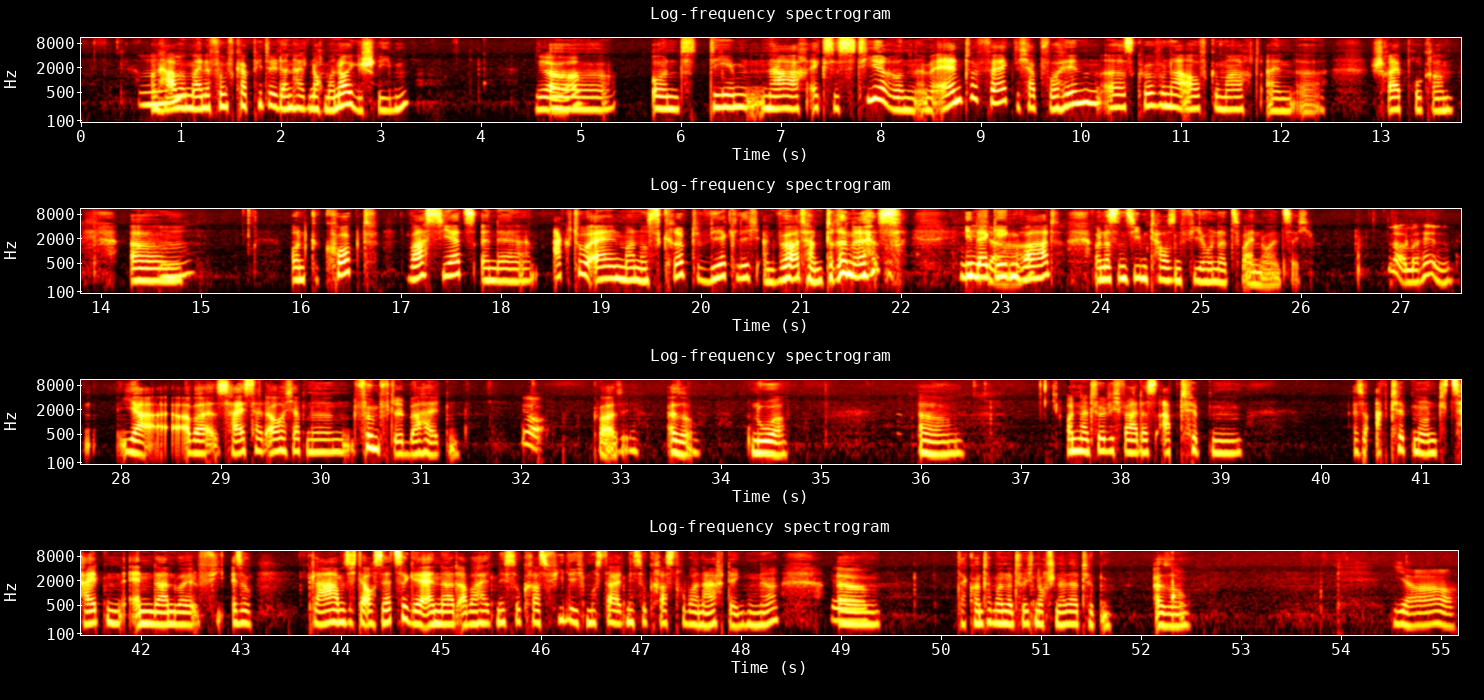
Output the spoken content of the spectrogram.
Mhm. Und habe meine fünf Kapitel dann halt nochmal neu geschrieben. Ja. Äh, und demnach existieren im Endeffekt, ich habe vorhin äh, Scrivener aufgemacht, ein äh, Schreibprogramm, ähm, mhm. und geguckt, was jetzt in dem aktuellen Manuskript wirklich an Wörtern drin ist in der ja. Gegenwart. Und das sind 7492. Na, immerhin. Ja, aber es heißt halt auch, ich habe ein Fünftel behalten. Ja. Quasi. Also nur. Ähm, und natürlich war das Abtippen, also Abtippen und Zeiten ändern, weil, viel, also klar haben sich da auch Sätze geändert, aber halt nicht so krass viele. Ich musste halt nicht so krass drüber nachdenken, ne? Ja. Ähm, da konnte man natürlich noch schneller tippen. Also. Ja.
